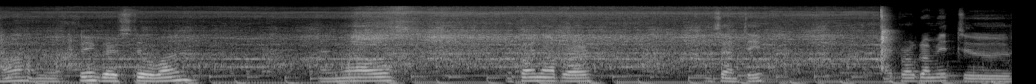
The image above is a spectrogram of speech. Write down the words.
I think there's still one. And now the pineapple is empty I program it to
